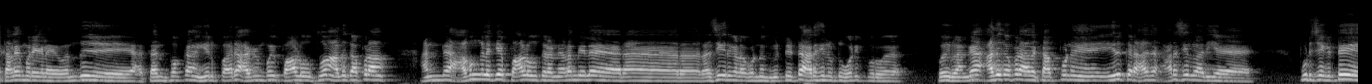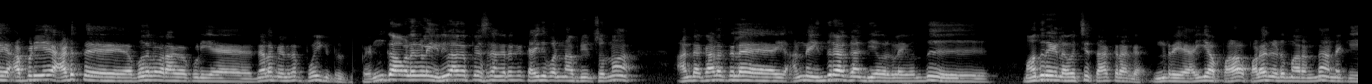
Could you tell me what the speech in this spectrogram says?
தலைமுறைகளை வந்து தன் பக்கம் இருப்பார் அவன் போய் பால் ஊற்றுவான் அதுக்கப்புறம் அந்த அவங்களுக்கே பால் ஊற்றுற நிலமையில ர ர- ரசிகர்களை கொண்டு வந்து விட்டுட்டு அரசியல் விட்டு ஓடி போடுவ போயிடுவாங்க. அதுக்கப்புறம் அதை கப்புன்னு இருக்கிற அரசியல்வாதியை பிடிச்சிக்கிட்டு அப்படியே அடுத்த முதல்வராகக்கூடிய நிலைமையில தான் போய்கிட்டு இருக்கு. பெண் காவலர்களை இழிவாக பேசுகிறாங்கிறதுக்கு கைது பண்ண அப்படின்னு சொன்னால் அந்த காலத்தில் அன்னை இந்திரா காந்தி அவர்களை வந்து மதுரையில் வச்சு தாக்குறாங்க. இன்றைய ஐயா பல பல நெடுமாறன் தான் அன்னைக்கு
